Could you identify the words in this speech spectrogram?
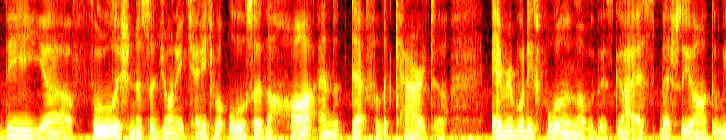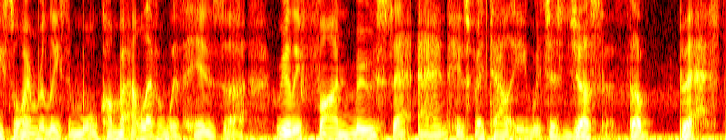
the uh, foolishness of Johnny Cage, but also the heart and the depth of the character everybody's falling in love with this guy, especially after we saw him release in Mortal Kombat 11 with his uh, really fun move set and his fatality, which is just the best.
